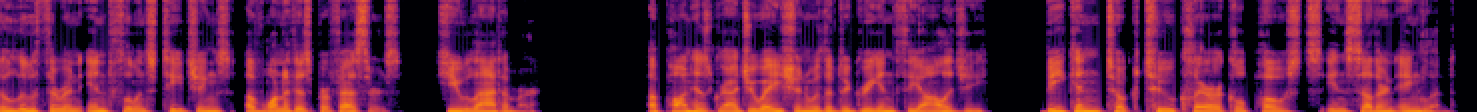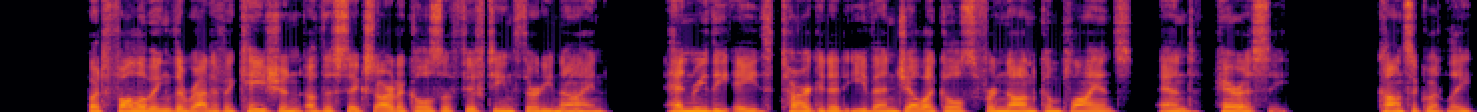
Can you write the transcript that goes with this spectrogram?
the Lutheran influenced teachings of one of his professors, Hugh Latimer. Upon his graduation with a degree in theology, Becon took two clerical posts in southern England. But following the ratification of the Six Articles of 1539, Henry VIII targeted evangelicals for noncompliance and heresy. Consequently,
